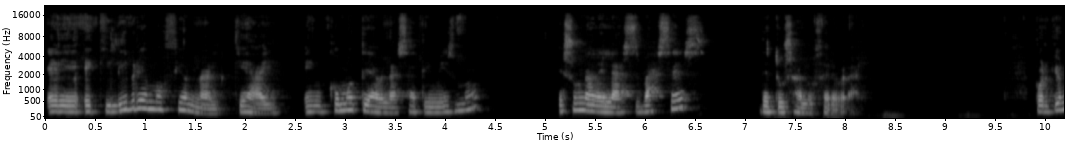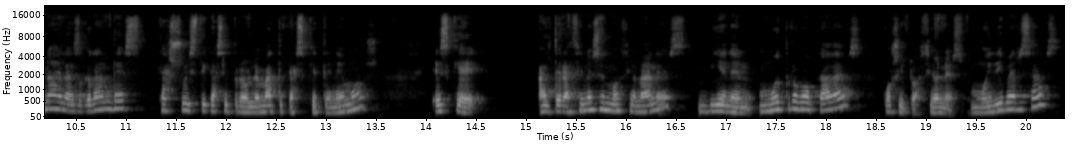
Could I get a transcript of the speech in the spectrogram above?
el equilibrio emocional que hay en cómo te hablas a ti mismo es una de las bases de tu salud cerebral. Porque una de las grandes casuísticas y problemáticas que tenemos es que alteraciones emocionales vienen muy provocadas por situaciones muy diversas,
